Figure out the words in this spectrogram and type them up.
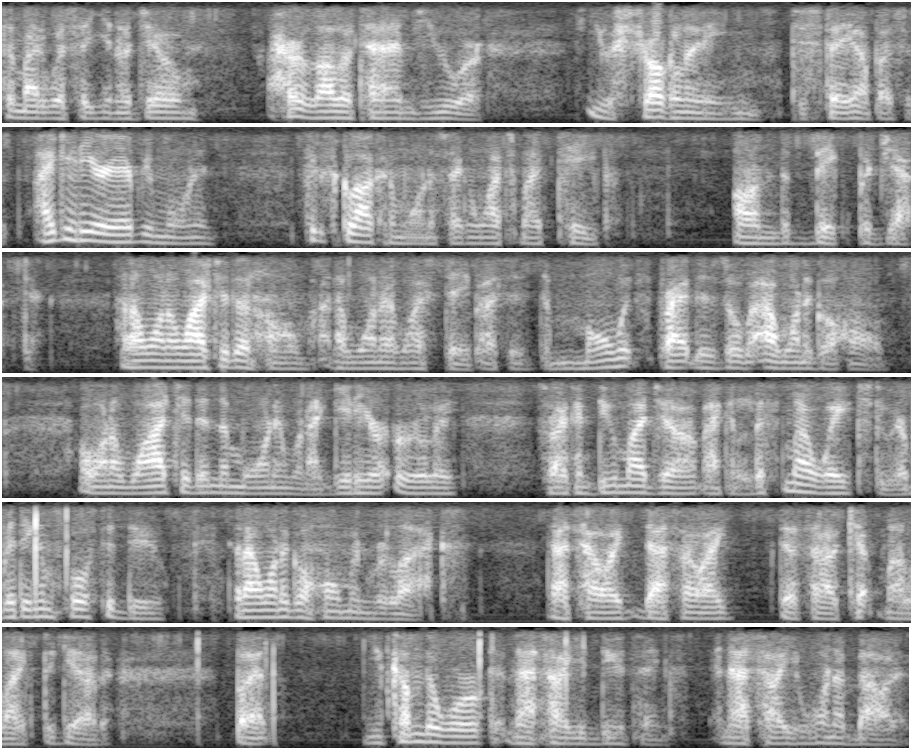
somebody would say, you know, Joe, I heard a lot of times you were you were struggling to stay up. I said, I get here every morning, six o'clock in the morning, so I can watch my tape on the big projector. I don't want to watch it at home. I don't want to watch tape. I said, the moment practice is over, I want to go home. I want to watch it in the morning when I get here early, so I can do my job. I can lift my weights, do everything I'm supposed to do. Then I want to go home and relax. That's how I that's how I That's how I kept my life together. But you come to work, and that's how you do things, and that's how you went about it.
